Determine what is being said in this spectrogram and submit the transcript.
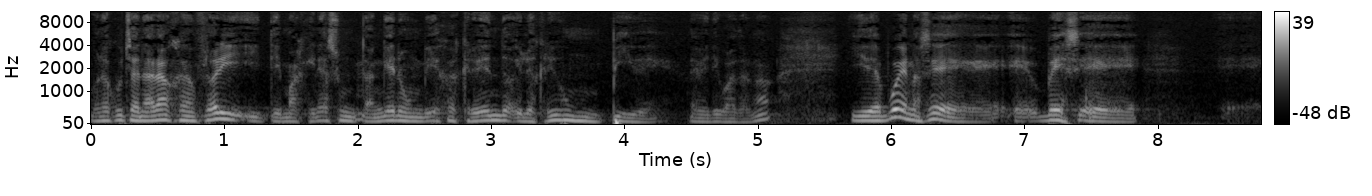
uno escucha Naranja en Flor y, te imaginas un tanguero, un viejo escribiendo, y lo escribe un pibe de 24, ¿no? Y después, no sé, eh, ves eh, eh,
